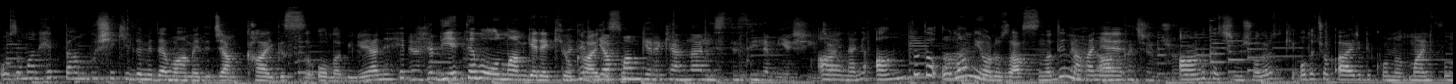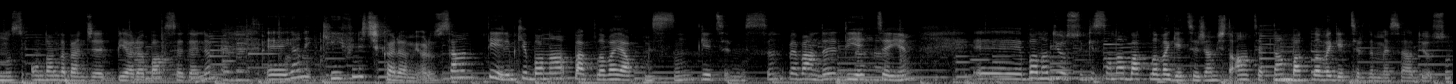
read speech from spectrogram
O zaman hep ben bu şekilde mi devam edeceğim kaygısı olabiliyor. Yani hep, evet, hep diyette mi olmam gerekiyor yani kaygısı. Hep yapmam gerekenler listesiyle mi yaşayacağım? Aynen. Yani anında da olamıyoruz Aynen. aslında değil mi? Evet, hani anı kaçırmış oluyoruz. Anı kaçırmış oluyoruz ki o da çok ayrı bir konu mindfulness. Ondan da bence bir ara bahsedelim. Evet. Ee, yani keyfini çıkaramıyoruz. Sen diyelim ki bana baklava yapmışsın, getir getirmişsin ve ben de diyetteyim. Ee, bana diyorsun ki sana baklava getireceğim. İşte Antep'ten baklava getirdim mesela diyorsun.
